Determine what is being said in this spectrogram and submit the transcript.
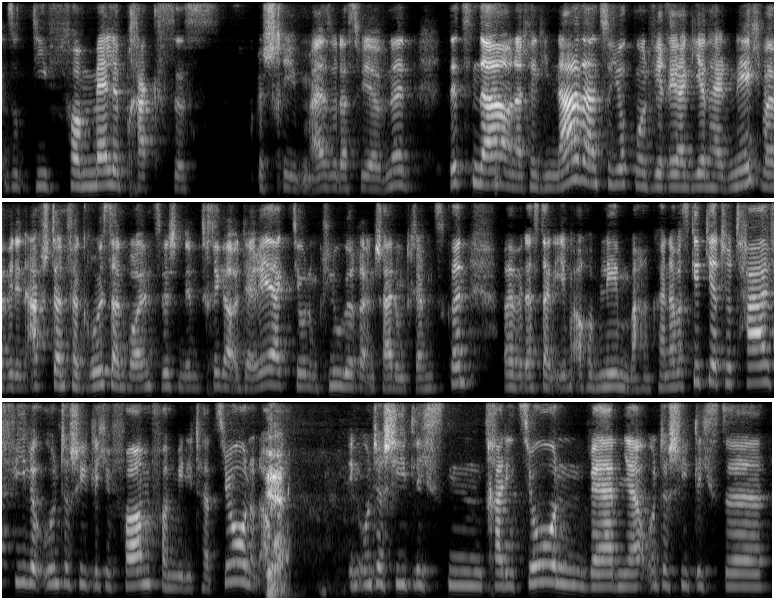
also die formelle Praxis beschrieben. Also, dass wir ne, sitzen da und dann fängt die Nase an zu jucken und wir reagieren halt nicht, weil wir den Abstand vergrößern wollen zwischen dem Trigger und der Reaktion, um klugere Entscheidungen treffen zu können, weil wir das dann eben auch im Leben machen können. Aber es gibt ja total viele unterschiedliche Formen von Meditation und auch ja in unterschiedlichsten Traditionen werden ja unterschiedlichste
